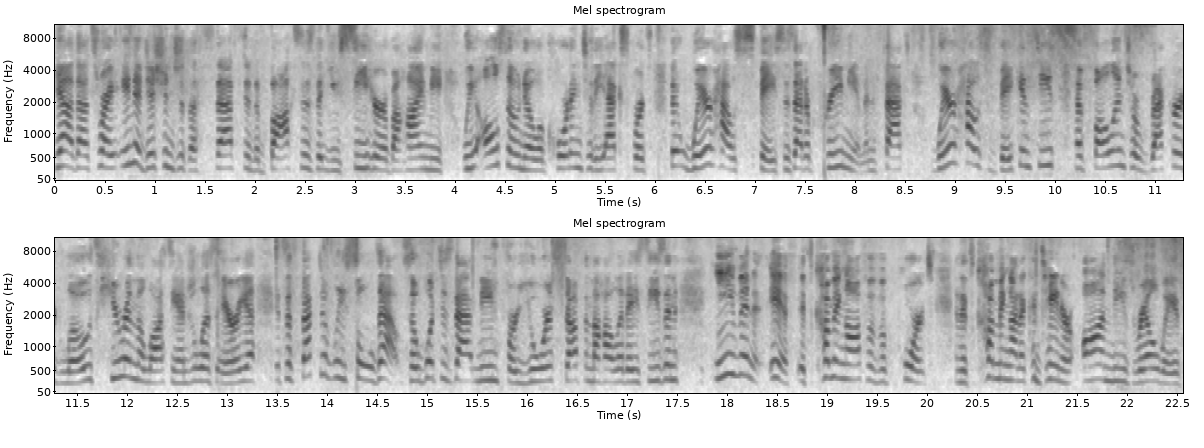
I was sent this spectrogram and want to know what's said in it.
Yeah, that's right. In addition to the theft and the boxes that you see here behind me, we also know, according to the experts, that warehouse space is at a premium. In fact, warehouse vacancies have fallen to record lows here in the Los Angeles area. It's effectively sold out. So what does that mean for your stuff in the holiday season? Even if it's coming off of a port and it's coming on a container on these railways,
